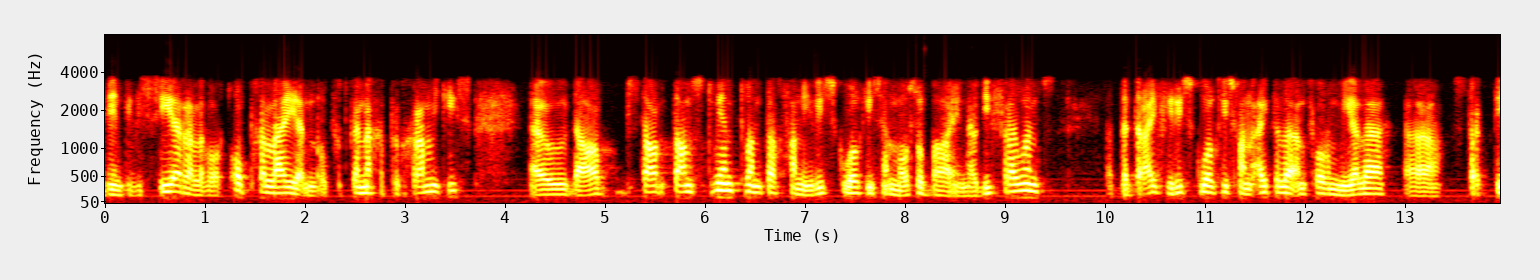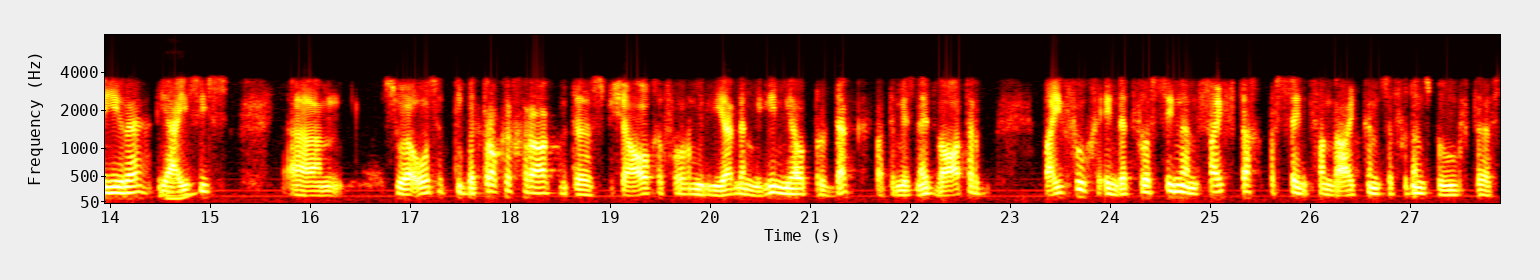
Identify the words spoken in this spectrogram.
identifiseer, hulle word opgelei in opvoedkundige programmetjies. Nou daar staan tans 22 van hierdie skooltjies in Mosselbaai. Nou die vrouens bedryf hierdie skooltjies van uit hulle informele uh strukture, die mhm. huisies. Ehm um, so ons het toe betrokke geraak met 'n spesiaal geformuleerde mieliemeel produk wat 'n mens net water byvoeg en dit voorsien in 50% van daai kind se voedingsbehoeftes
